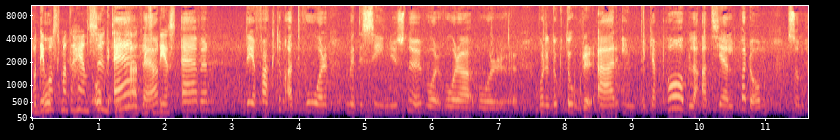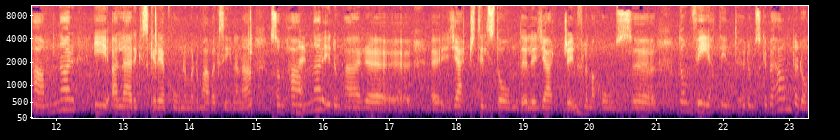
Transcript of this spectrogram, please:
Och det måste man ta hänsyn och till, Även, att liksom det- även det faktum att vår medicin just nu, vår, våra, vår, våra doktorer är inte kapabla att hjälpa dem som hamnar i allergiska reaktioner med de här vaccinerna, som hamnar i de här eh, eh, hjärttillstånd eller hjärtinflammations... Eh, de vet inte hur de ska behandla dem.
